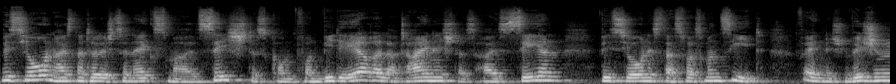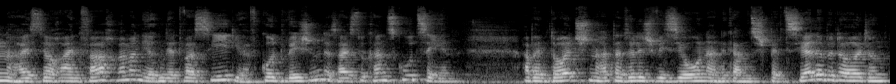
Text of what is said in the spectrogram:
Vision heißt natürlich zunächst mal Sicht, das kommt von videre, lateinisch, das heißt sehen. Vision ist das, was man sieht. Auf Englisch Vision heißt ja auch einfach, wenn man irgendetwas sieht, you have good vision, das heißt, du kannst gut sehen. Aber im Deutschen hat natürlich Vision eine ganz spezielle Bedeutung.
